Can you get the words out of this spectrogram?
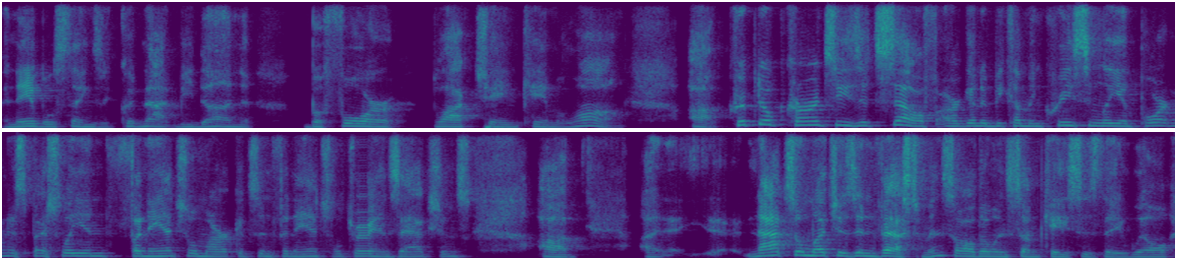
enables things that could not be done before blockchain came along. Uh, cryptocurrencies itself are going to become increasingly important, especially in financial markets and financial transactions. Uh, uh, not so much as investments, although in some cases they will,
